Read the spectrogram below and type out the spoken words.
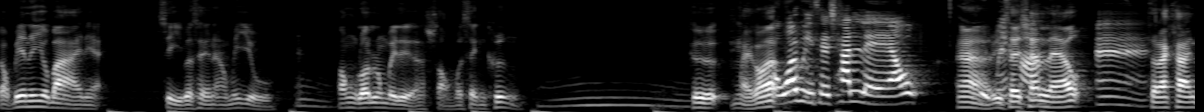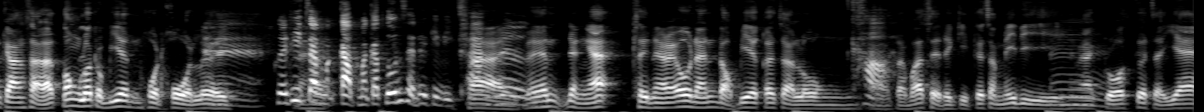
ดอกเบี้ยนโยบายเนี่ย 4%เอาไม่อยู่อืมต้องลดลงไปเหลือ2%ครึ่งอืมคือหมายความว่าเพราะว่า recession แล้วอ่าถูกไหมคะ recession แล้วอ่าธนาคารกลางสหรัฐต้องลดดอกเบี้ยโหดๆเลยอ่าเพื่อที่จะมากลับมากระตุ้นเศรษฐกิจอีกครั้งใช่หนึ่งเพราะฉะนั้นอย่างเงี้ยซีนารีโอนั้นดอกเบี้ยก็จะลงค่ะอ่าแต่ว่าเศรษฐกิจก็จะไม่ดีอืมใช่ไหม growth ก็จะแย่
